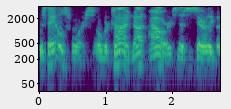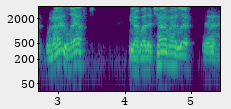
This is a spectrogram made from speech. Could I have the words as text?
the sales force over time not ours necessarily but when i left you know by the time i left uh,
